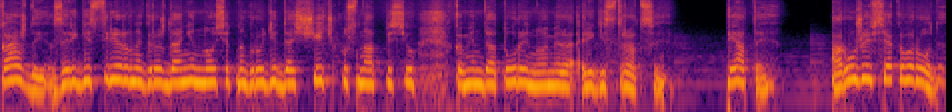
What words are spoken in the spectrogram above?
Каждый зарегистрированный гражданин носит на груди дощечку с надписью комендатуры номера регистрации. Пятое. Оружие всякого рода,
